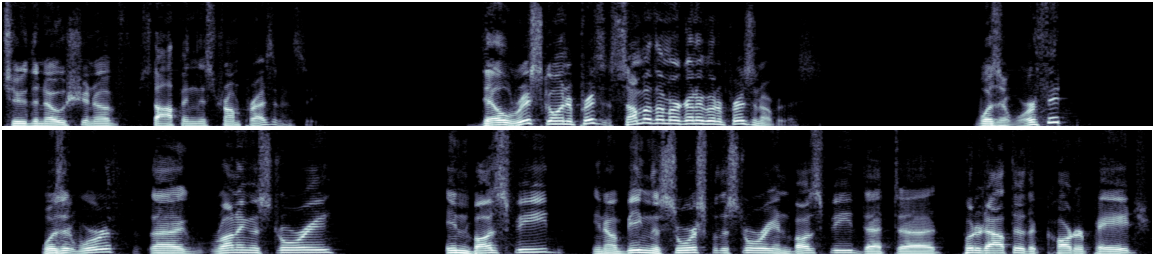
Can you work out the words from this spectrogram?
to the notion of stopping this Trump presidency. They'll risk going to prison. Some of them are going to go to prison over this. Was it worth it? Was it worth uh, running a story in BuzzFeed? You know, being the source for the story in BuzzFeed that uh, put it out there that Carter Page,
